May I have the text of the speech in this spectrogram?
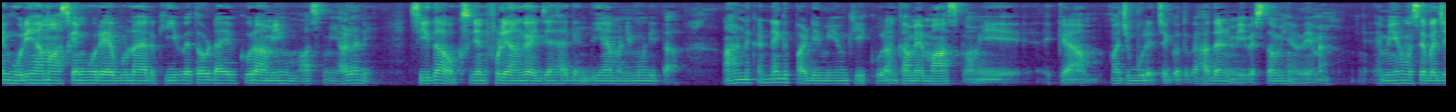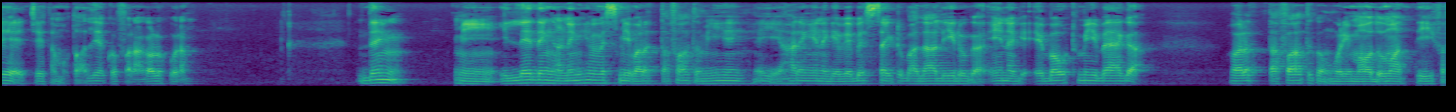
دیں گریسکری بڑے کیوں معلنگ سیدا آکن فلی ہاں جگہ منی منیتا آنک پڑی میم کیمس مجبور چتک میسم میم بجے چیت موت فرآل دین می دنگ می وار تفات میری سیٹ بدال گوٹ می بر تفات کا مدو محف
